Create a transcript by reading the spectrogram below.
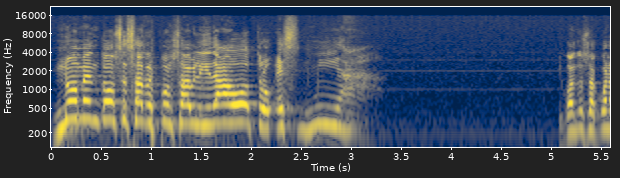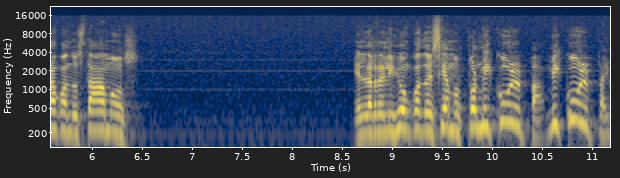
No me endose esa responsabilidad a otro, es mía. ¿Y cuántos se acuerdan cuando estábamos en la religión cuando decíamos, por mi culpa, mi culpa, y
